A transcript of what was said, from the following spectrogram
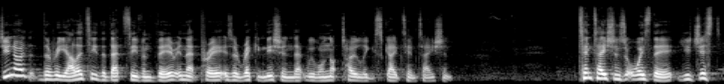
Do you know that the reality that that's even there in that prayer is a recognition that we will not totally escape temptation? Temptations are always there. You just,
